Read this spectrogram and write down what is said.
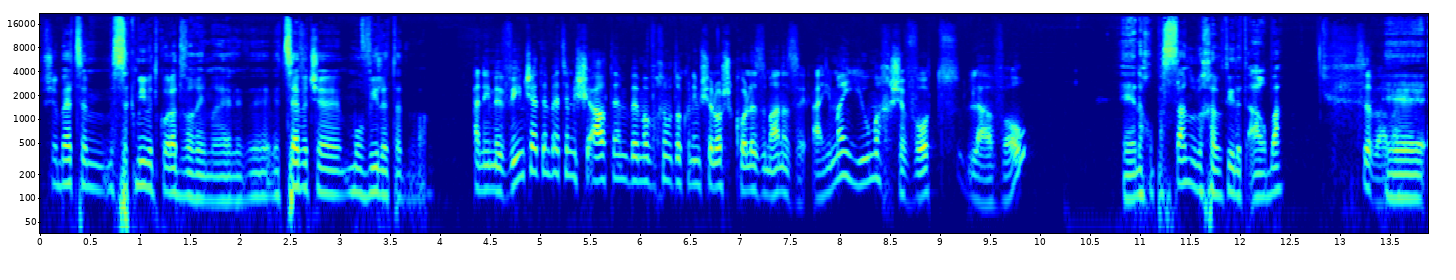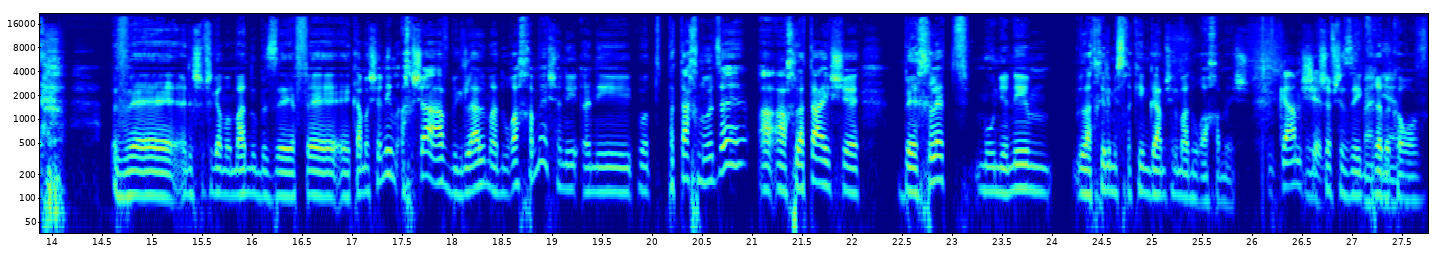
שבעצם מסכמים את כל הדברים האלה, וצוות שמוביל את הדבר. אני מבין שאתם בעצם נשארתם במבוכים ודרקונים 3 כל הזמן הזה. האם היו מחשבות לעבור? אנחנו פסלנו לחלוטין את 4. סבבה. ואני חושב שגם עמדנו בזה יפה אה, כמה שנים. עכשיו, בגלל מהדורה 5, אני, אני, פתחנו את זה, ההחלטה היא שבהחלט מעוניינים להתחיל עם משחקים גם של מהדורה 5. גם של. אני חושב שזה יקרה מעניין. בקרוב.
